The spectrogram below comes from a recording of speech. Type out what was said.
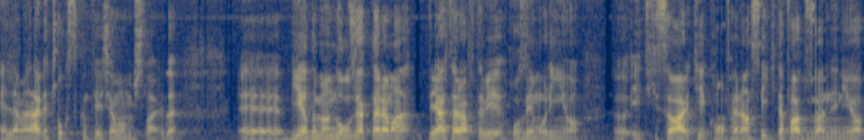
elemelerde çok sıkıntı yaşamamışlardı. Ee, bir adım önde olacaklar ama diğer tarafta bir Jose Mourinho e, etkisi var ki konferans ilk defa düzenleniyor.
